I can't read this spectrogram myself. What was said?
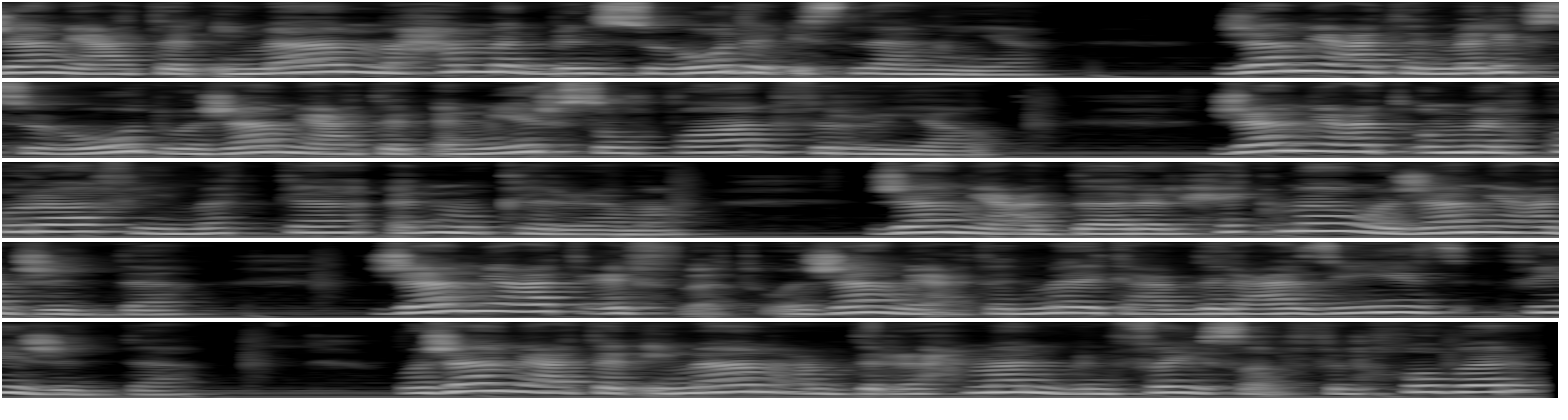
جامعة الإمام محمد بن سعود الإسلامية جامعة الملك سعود وجامعة الأمير سلطان في الرياض جامعة أم القرى في مكة المكرمة جامعة دار الحكمة وجامعة جدة جامعة عفت وجامعة الملك عبد العزيز في جدة وجامعة الإمام عبد الرحمن بن فيصل في الخبر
